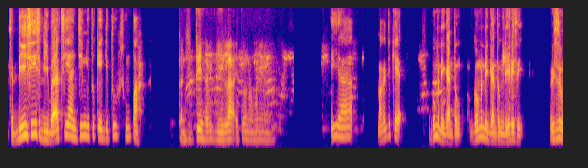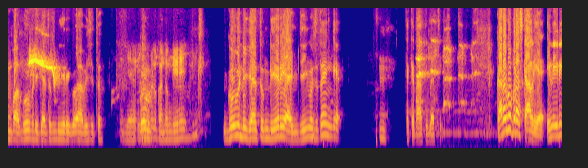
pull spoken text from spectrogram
Sedih sih sedih banget sih anjing itu kayak gitu sumpah. Kan sedih tapi gila itu namanya. Iya makanya kayak gue mending gantung gue mending gantung diri sih. Sumpah gue mending gantung diri gue habis itu. Iya, gue iya, lu gantung diri. Gue mending gantung diri anjing, maksudnya yang kayak hmm, sakit hati banget sih. Karena gue pernah sekali ya, ini ini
